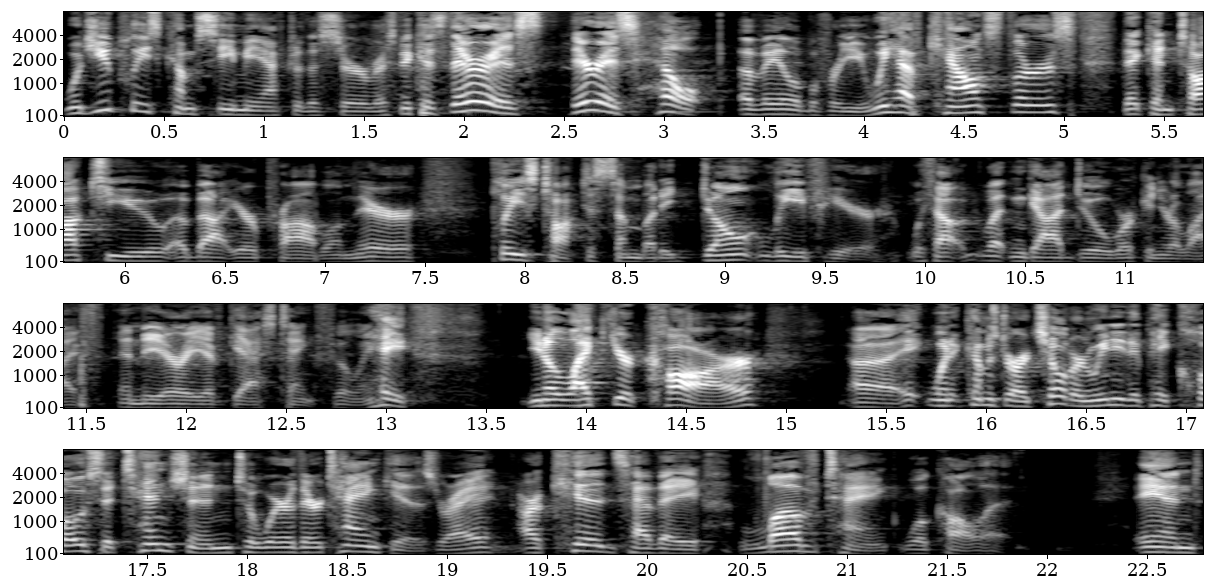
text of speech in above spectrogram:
would you please come see me after the service? Because there is, there is help available for you. We have counselors that can talk to you about your problem. There, please talk to somebody. Don't leave here without letting God do a work in your life in the area of gas tank filling. Hey, you know, like your car, uh, when it comes to our children, we need to pay close attention to where their tank is, right? Our kids have a love tank, we'll call it. And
